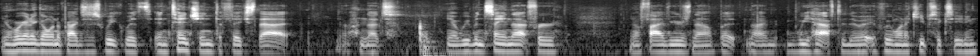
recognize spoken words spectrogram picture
you know, we're gonna go into practice this week with intention to fix that. You know, and that's you know we've been saying that for you know five years now, but we have to do it if we want to keep succeeding.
